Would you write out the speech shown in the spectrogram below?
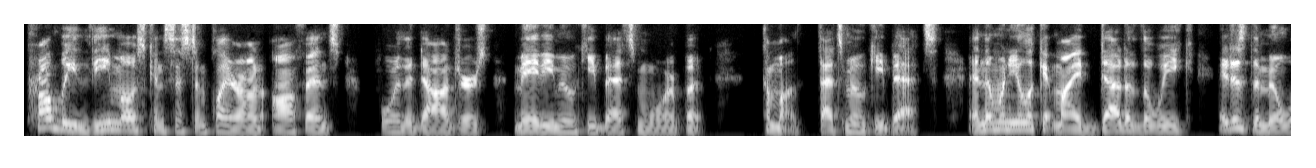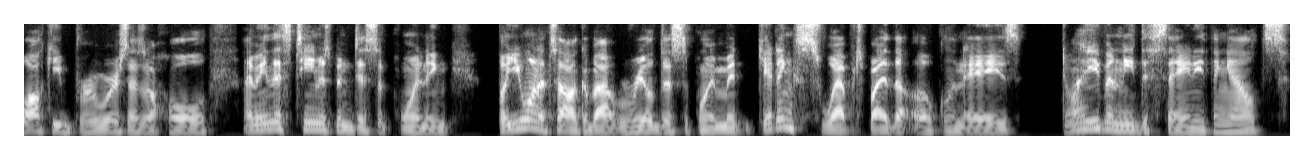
probably the most consistent player on offense for the Dodgers. Maybe Mookie Betts more, but Come on, that's Mookie Betts. And then when you look at my dud of the week, it is the Milwaukee Brewers as a whole. I mean, this team has been disappointing, but you want to talk about real disappointment getting swept by the Oakland A's. Do I even need to say anything else?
